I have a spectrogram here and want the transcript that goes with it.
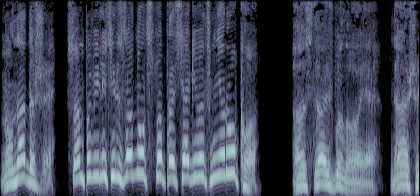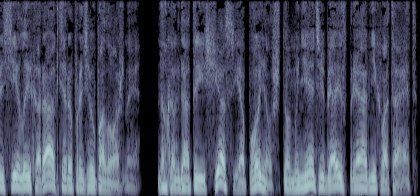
«Ну надо же! Сам повелитель занудства протягивает мне руку!» «Оставь былое. Наши силы и характеры противоположны. Но когда ты исчез, я понял, что мне тебя и впрямь не хватает.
